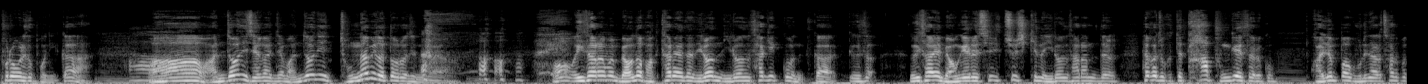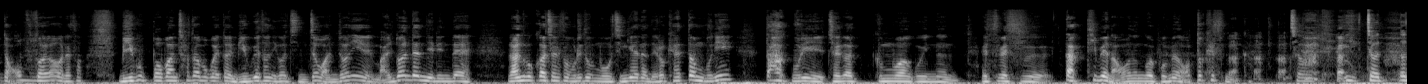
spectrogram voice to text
프로그램에서 보니까 아, 아 완전히 제가 이제 완전히 정남이가 떨어지는 거야. 어이 사람은 면허 박탈해야 되는 이런 이런 사기꾼, 그러니까 의사 의사의 명예를 실추시키는 이런 사람들 해가지고 그때 다 붕괴해서 그랬고 관련 법 우리나라 찾아볼 때 없어요. 그래서 미국 법안 찾아보고 했더니 미국에서는 이건 진짜 완전히 말도 안 되는 일인데 라는 것까지 해서 우리도 뭐 징계해야 된다 이렇게 했던 분이 딱 우리 제가 근무하고 있는 SBS 딱 TV에 나오는 걸 보면 어떻겠습니까? 저, 이, 저, 너,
